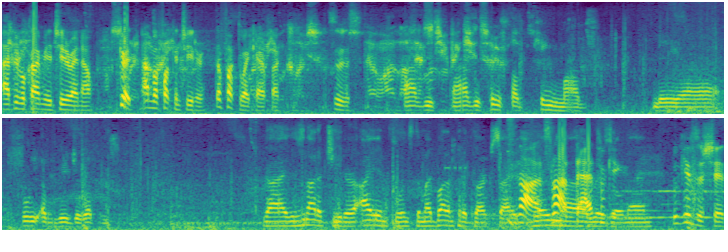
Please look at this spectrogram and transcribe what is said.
I have people calling me a cheater right now. Good. I'm a fucking cheater. The fuck do I care? Why you Fuck. Let's do this. No, I I love have that these, I have these things called king mods. They uh, fully upgrade your weapons. Guys, this is not a cheater. I influenced him. I brought him to the dark side. No, it's Blame, not uh, that. Who Rizzo, ca- man. Who gives a shit?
